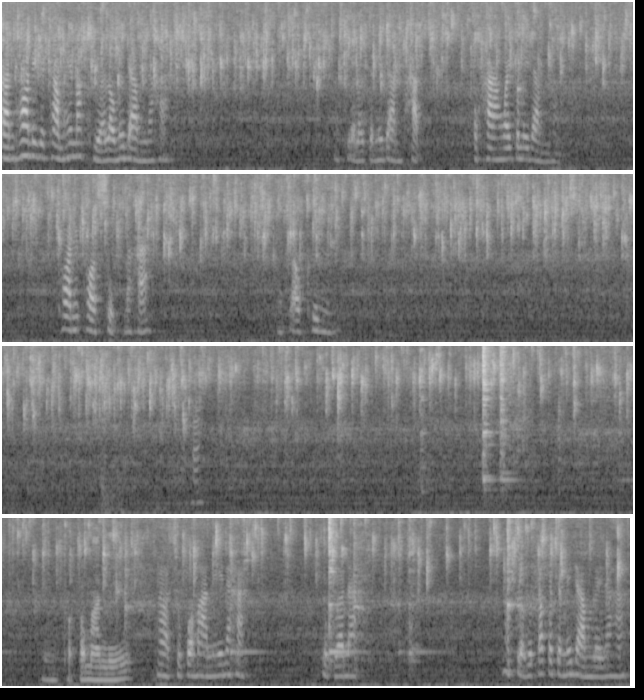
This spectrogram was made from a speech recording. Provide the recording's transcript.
การทอดนี่จะทำให้มะเขือเราไม่ดำนะคะมะเขือเราจะไม่ดำผัดเอาค้างไว้ก็ไม่ดำค่ะ ทอดให้พอสุกนะคะแล้วก็เอาขึ้น นะคะก็ประมาณนี้อ่าสุกประมาณนี้นะคะ สุกแล้วนะ มะเขือคุณตั๊กก็จะไม่ดำเลยนะคะ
